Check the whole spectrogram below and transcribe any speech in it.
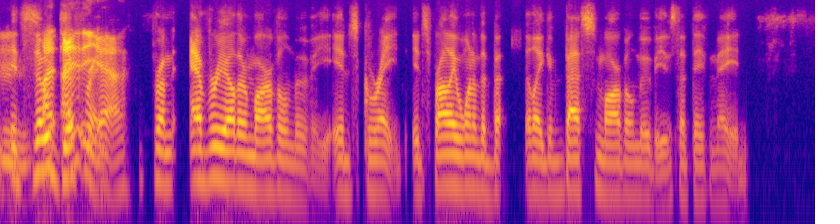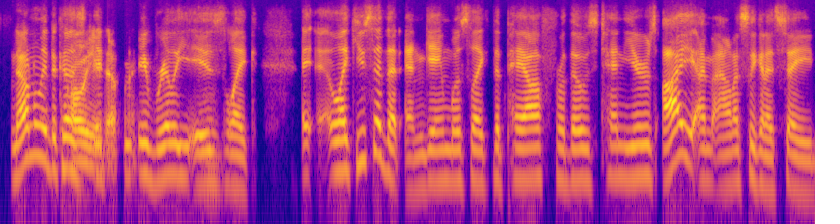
Mm. It's so I- I- different yeah. from every other Marvel movie. It's great. It's probably one of the be like best Marvel movies that they've made. Not only because Oh, yeah, it definitely. it really is like eh, eh, like you said that Endgame was like the payoff for those 10 years. I I'm honestly gonna say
